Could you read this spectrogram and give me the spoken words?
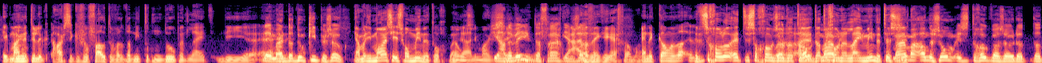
ik maak natuurlijk hartstikke veel fouten wat, wat niet tot een doelpunt leidt. Die, eh, Nee, maar en- dat doen keepers ook. Ja, maar die marge is wel minder toch bij ons? ja, die marge is Ja, dat zeker weet ik. Dat vraag ik me dus Ja, af. dat denk ik echt wel, man. En ik kan me wel... Het is, toch gewoon, het is toch gewoon zo dat, dat maar- er gewoon een lijn minder tussen Maar, zit? maar andersom is het toch ook wel zo dat, dat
